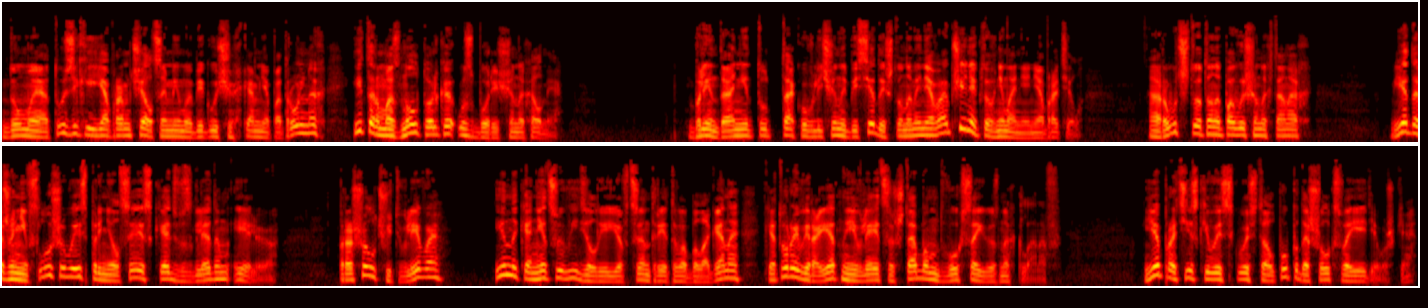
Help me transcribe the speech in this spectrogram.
Думая о тузике, я промчался мимо бегущих ко мне патрульных и тормознул только у сборища на холме. Блин, да они тут так увлечены беседой, что на меня вообще никто внимания не обратил. Орут что-то на повышенных тонах. Я даже не вслушиваясь, принялся искать взглядом Элию. Прошел чуть влево и, наконец, увидел ее в центре этого балагана, который, вероятно, является штабом двух союзных кланов. Я, протискиваясь сквозь толпу, подошел к своей девушке.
